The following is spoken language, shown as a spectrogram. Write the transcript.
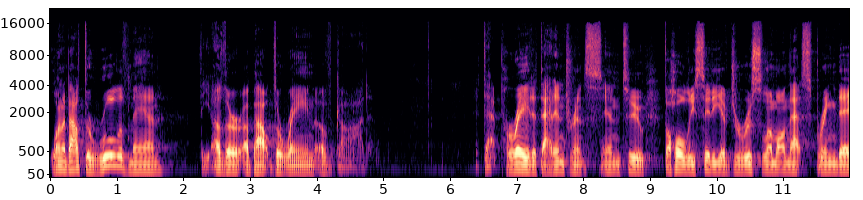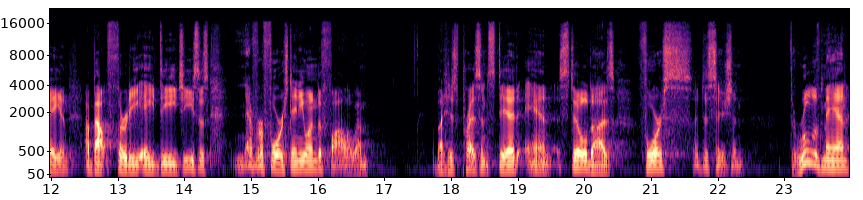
one about the rule of man, the other about the reign of God. At that parade, at that entrance into the holy city of Jerusalem on that spring day in about 30 AD, Jesus never forced anyone to follow him but his presence did and still does force a decision the rule of man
